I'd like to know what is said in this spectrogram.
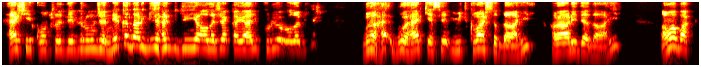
her şeyi kontrol edebilir olunca ne kadar güzel bir dünya olacak hayali kuruyor olabilir. Buna, bu herkese Ümit Kıvanç da dahil, Harari de dahil. Ama bak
